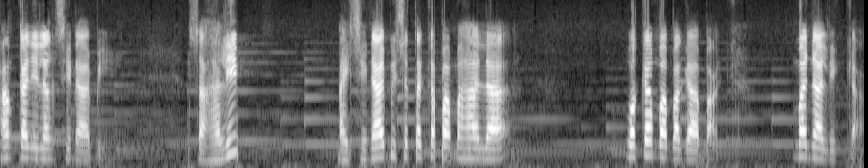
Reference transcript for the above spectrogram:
ang kanilang sinabi. Sa halip, ay sinabi sa tagapamahala, huwag kang mabagabag, manalig ka.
